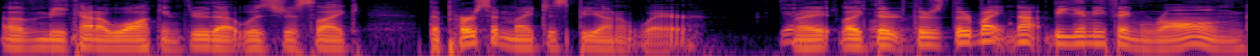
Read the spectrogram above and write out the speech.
of me kind of walking through that was just like the person might just be unaware, Yeah, right? Like there, totally. there's there might not be anything wrong.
